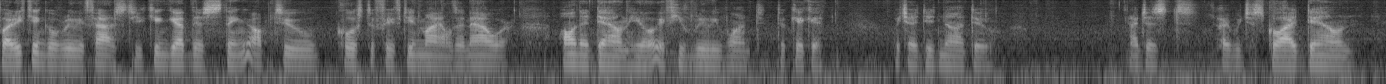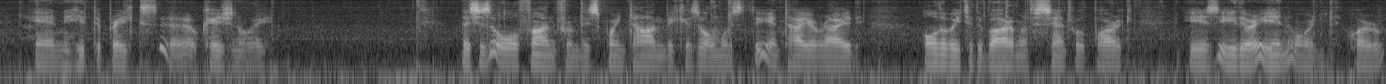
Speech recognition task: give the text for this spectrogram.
but it can go really fast. You can get this thing up to close to 15 miles an hour on a downhill if you really want to kick it which I did not do. I just I would just glide down and hit the brakes uh, occasionally. This is all fun from this point on because almost the entire ride all the way to the bottom of Central Park is either in or or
